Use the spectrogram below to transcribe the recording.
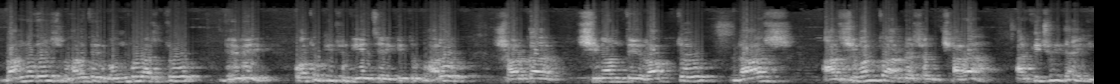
বাংলাদেশ, ভারতের বন্ধু রাষ্ট্র ভেবে কত কিছু দিয়েছে, কিন্তু ভারত সরকার সীমান্তে রক্ত, লাশ আর সীমান্ত আগ্রাসন ছাড়া আর কিছুই দেয়নি।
